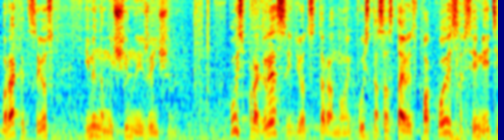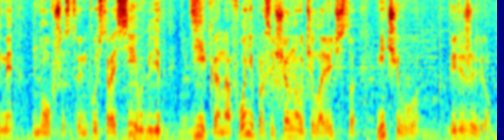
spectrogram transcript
брак – это союз именно мужчины и женщины. Пусть прогресс идет стороной, пусть нас оставят в покое со всеми этими новшествами, пусть Россия выглядит дико на фоне просвещенного человечества. Ничего, переживем.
